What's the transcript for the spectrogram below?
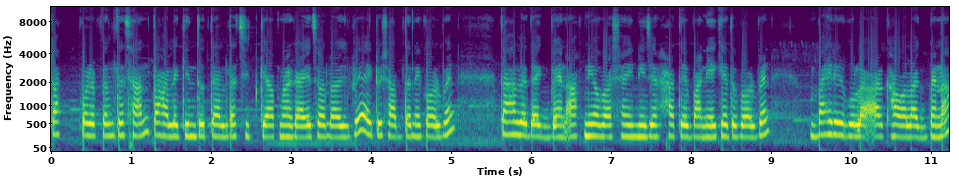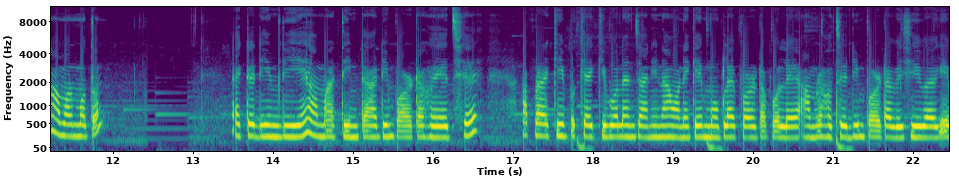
টাপ করে ফেলতে চান, তাহলে কিন্তু তেলটা ছিটকে আপনার গায়ে চলে আসবে। একটু সাবধানে করবেন। তাহলে দেখবেন আপনিও বাসায় নিজের হাতে বানিয়ে খেতে পারবেন। বাইরেরগুলো আর খাওয়া লাগবে না আমার মতন। একটা ডিম দিয়ে আমার তিনটা ডিম পরোটা হয়েছে। আপনারা কি কে বলেন জানি না, অনেকে মোগলাই পরোটা বলে, আমরা হচ্ছে ডিম পরোটা বেশিরভাগই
